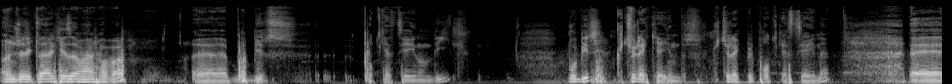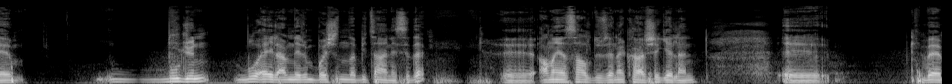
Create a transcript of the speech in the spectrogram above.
Öncelikle herkese merhaba. Ee, bu bir podcast yayını değil. Bu bir küçürek yayındır. Küçürek bir podcast yayını. Ee, bugün bu eylemlerin başında bir tanesi de e, anayasal düzene karşı gelen e, ve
